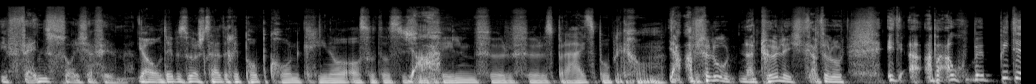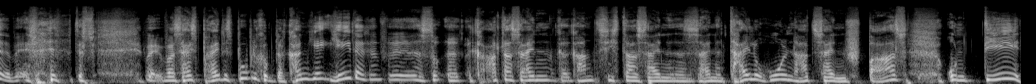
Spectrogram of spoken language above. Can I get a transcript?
die Fans solcher Filme. Ja, und eben so hast du gesagt, ein bisschen Popcorn-Kino, also das ist ja. ein Film für, für ein breites Publikum. Ja, absolut, natürlich, absolut. Aber auch, äh, bitte, das, was heißt breites Publikum? Da kann jeder äh, so, äh, gerade da sein, kann sich da seine, seine Teile holen, hat seinen Spaß und die,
